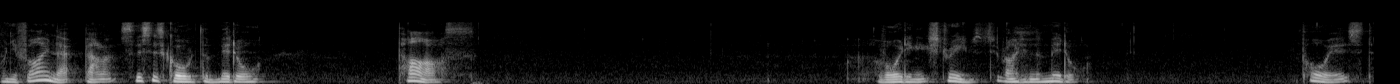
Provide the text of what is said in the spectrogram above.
When you find that balance, this is called the middle path. Avoiding extremes, right in the middle. Poised,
